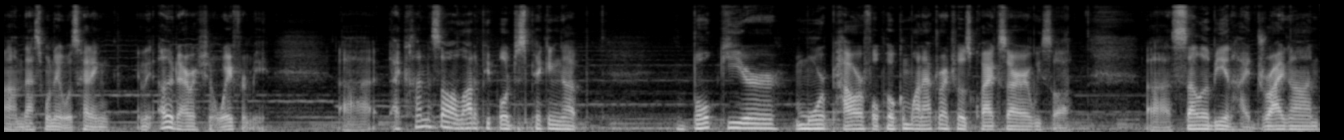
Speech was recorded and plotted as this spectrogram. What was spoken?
um, that's when it was heading in the other direction away from me. Uh, I kind of saw a lot of people just picking up bulkier, more powerful Pokemon. After I chose Quagsire, we saw uh, Celebi and Hydreigon,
